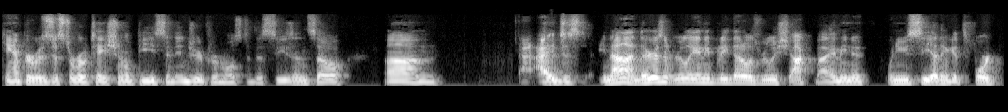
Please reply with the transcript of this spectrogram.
Camper was just a rotational piece and injured for most of the season. So um, I just, you know, there isn't really anybody that I was really shocked by. I mean, when you see, I think it's four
